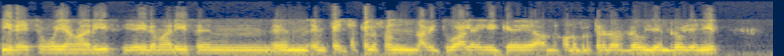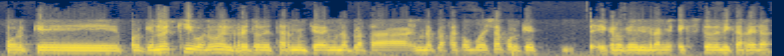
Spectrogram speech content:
y de hecho voy a Madrid y he ido a Madrid en, en, en fechas que no son habituales y que a lo mejor otros toreros rehuyen, rehuyen ir porque porque no esquivo ¿no? el reto de estar anunciado en una plaza en una plaza como esa porque eh, creo que el gran éxito de mi carrera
